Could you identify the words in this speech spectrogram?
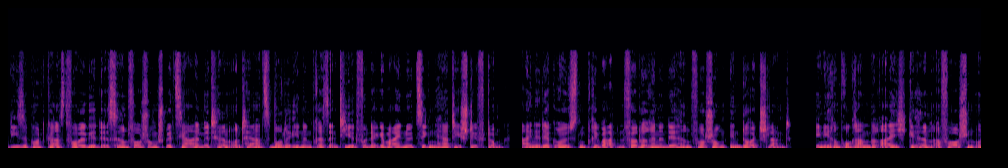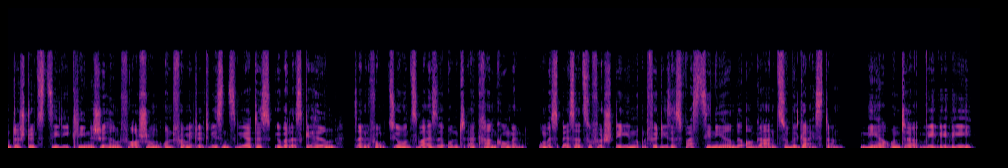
Diese Podcast-Folge des Hirnforschung Spezial mit Hirn und Herz wurde Ihnen präsentiert von der gemeinnützigen Hertie Stiftung, eine der größten privaten Förderinnen der Hirnforschung in Deutschland. In ihrem Programmbereich Gehirn erforschen unterstützt sie die klinische Hirnforschung und vermittelt Wissenswertes über das Gehirn, seine Funktionsweise und Erkrankungen, um es besser zu verstehen und für dieses faszinierende Organ zu begeistern. Mehr unter www.ghst.de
